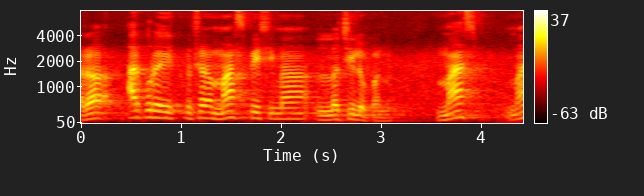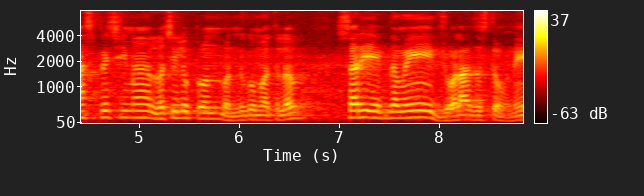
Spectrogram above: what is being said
र अर्को रहेको छ मांसपेसीमा लचिलोपन मास मांसपेसीमा लचिलोपन भन्नुको मतलब शरीर एकदमै झोला जस्तो हुने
